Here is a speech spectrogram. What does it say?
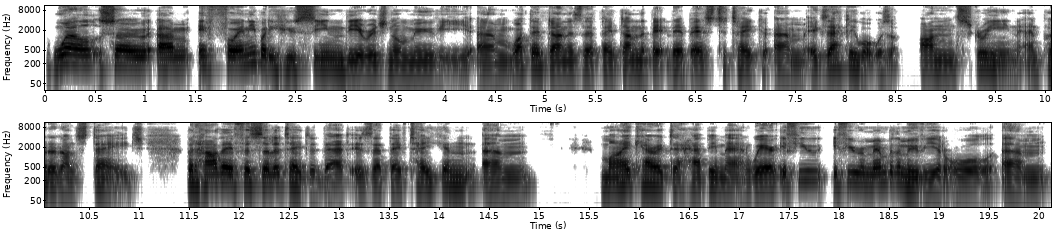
Well, so um, if for anybody who's seen the original movie, um, what they've done is that they've done the be- their best to take um, exactly what was on screen and put it on stage. But how they've facilitated that is that they've taken um, my character, Happy Man, where if you if you remember the movie at all, um,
